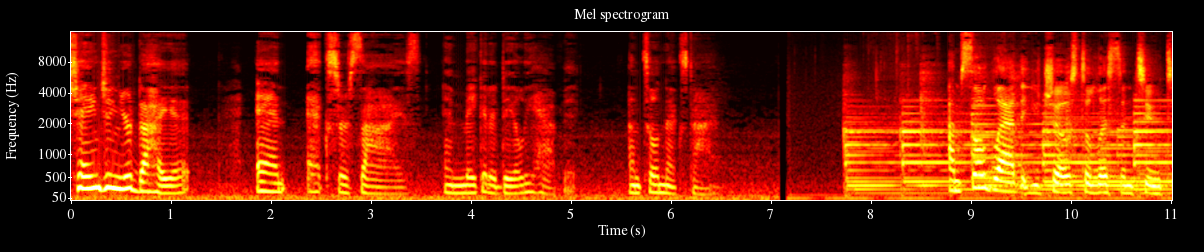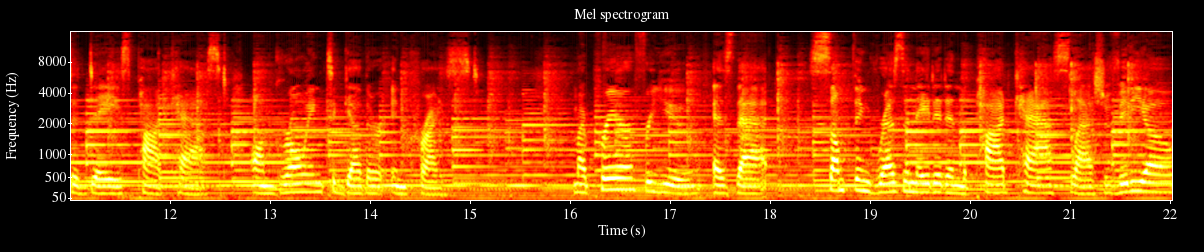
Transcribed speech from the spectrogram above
changing your diet, and exercise, and make it a daily habit. Until next time. I'm so glad that you chose to listen to today's podcast on growing together in Christ. My prayer for you is that something resonated in the podcast slash video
